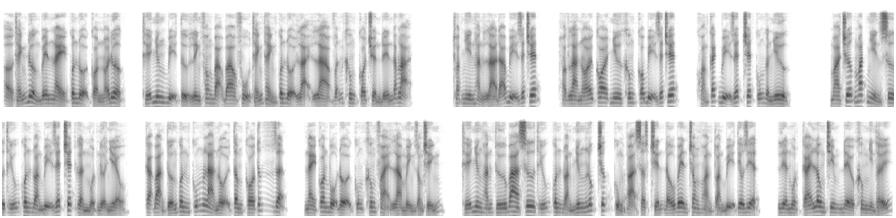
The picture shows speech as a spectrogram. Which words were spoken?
ở thánh đường bên này quân đội còn nói được, thế nhưng bị tử linh phong bạo bao phủ thánh thành quân đội lại là vẫn không có chuyển đến đáp lại. Thoạt nhìn hẳn là đã bị giết chết, hoặc là nói coi như không có bị giết chết, khoảng cách bị giết chết cũng gần như mà trước mắt nhìn sư thiếu quân đoàn bị giết chết gần một nửa nhiều, cả bản tướng quân cũng là nội tâm có tức giận, này con bộ đội cũng không phải là mình dòng chính, thế nhưng hắn thứ ba sư thiếu quân đoàn nhưng lúc trước cùng vạ sật chiến đấu bên trong hoàn toàn bị tiêu diệt, liền một cái lông chim đều không nhìn thấy,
